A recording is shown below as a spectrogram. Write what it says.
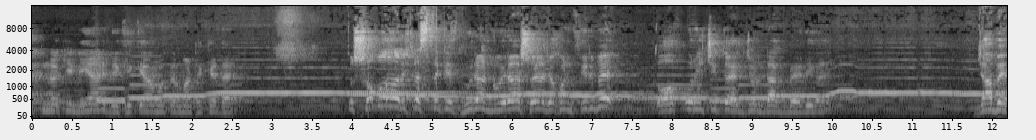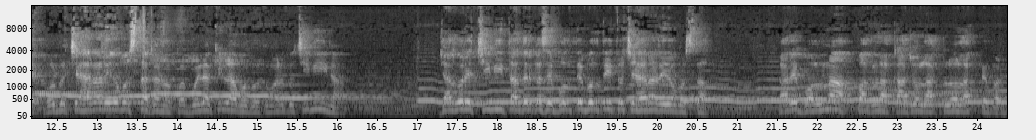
এক নেকি নিয়ে আয়, দেখি কে আমাদের মাঠে কে দেয়। তো সবার কাছ থেকে ঘুরা, নৈরাশ হয়ে যখন ফিরবে তো অপরিচিত একজন ডাকবে এদিকে। যাবে, বলবে, চেহারার এই অবস্থা কেন? বইলা কি লাভ হব তোমার তো চিনি না। জাগরে চিনি, তাদের কাছে বলতে বলতেই তো চেহারার এই অবস্থা। তারে বল না, পাগলা, কাজও লাগলেও লাগতে পারে।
